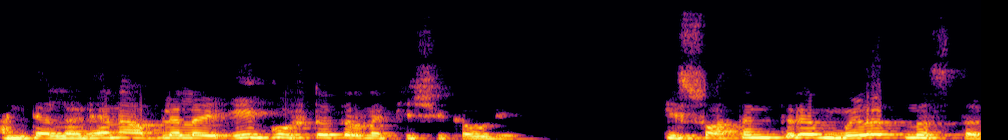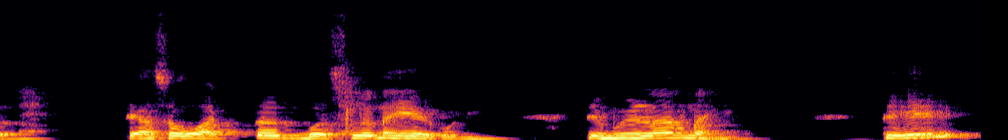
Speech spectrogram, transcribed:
आणि त्या लढ्यानं आपल्याला एक गोष्ट तर नक्की शिकवली की स्वातंत्र्य मिळत नसतं ते असं वाटत बसलं नाही आहे कोणी. ते मिळणार नाही. ते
